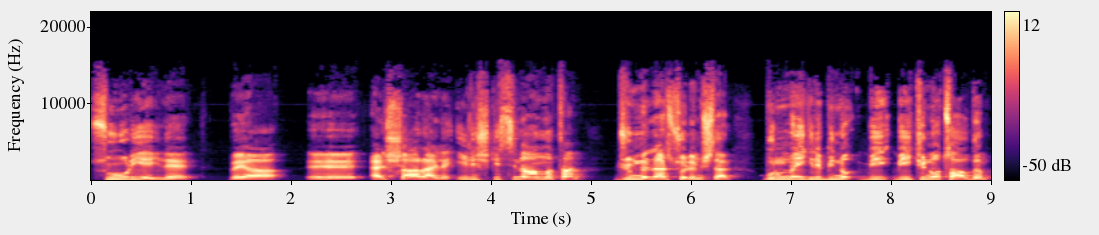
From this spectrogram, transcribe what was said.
Suriye ile veya e, El Şara ile ilişkisini anlatan cümleler söylemişler. Bununla ilgili bir, no- bir, bir iki not aldım.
